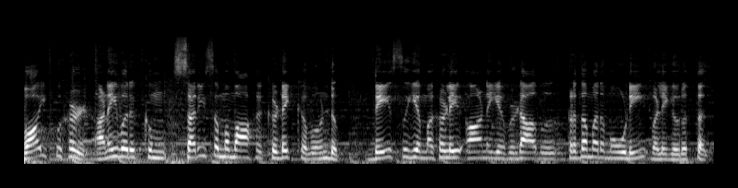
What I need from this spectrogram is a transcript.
வாய்ப்புகள் அனைவருக்கும் சரிசமமாக கிடைக்க வேண்டும். தேசிய மகளிர் ஆணைய விழாவு பிரதமர் மோடி வலியுறுத்தல்.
